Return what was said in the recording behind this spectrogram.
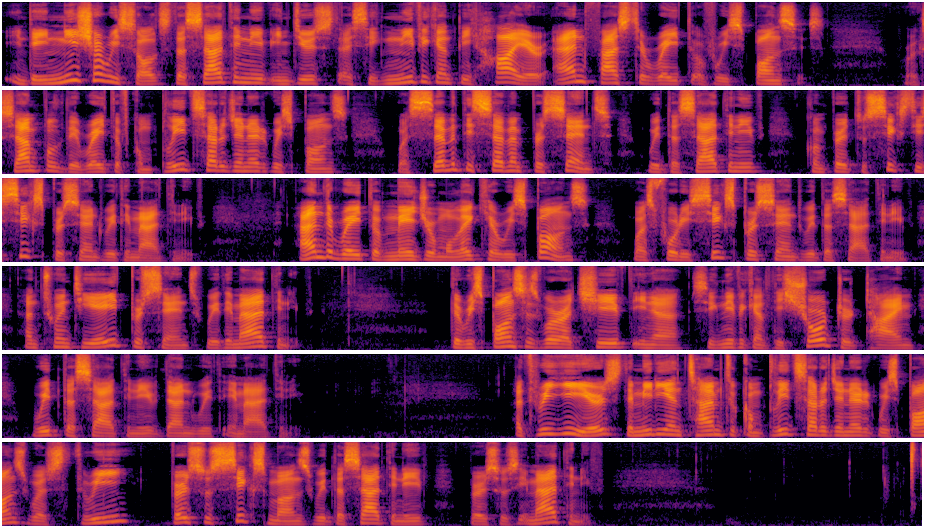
In the initial results, the dasatinib induced a significantly higher and faster rate of responses. For example, the rate of complete cytogenetic response was 77% with the dasatinib compared to 66% with imatinib and the rate of major molecular response was 46% with dasatinib and 28% with imatinib. The responses were achieved in a significantly shorter time with dasatinib than with imatinib. At three years, the median time to complete cytogenetic response was three versus six months with dasatinib versus imatinib.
